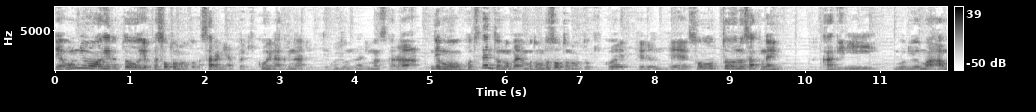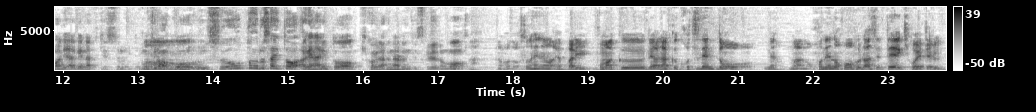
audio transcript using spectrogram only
で、音量を上げると、やっぱり外の音がさらにやっぱり聞こえなくなるってことになりますから、でも骨伝導の場合はもともと外の音聞こえてるんで、相当うるさくない限り、ボリュームはあまり上げなくて済むんで、もちろんこう相当うるさいと上げないと聞こえなくなるんですけれども、あ、なるほど。その辺はやっぱり鼓膜ではなく骨伝導をね、まあ、あの、骨の方を震わせて聞こえてる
